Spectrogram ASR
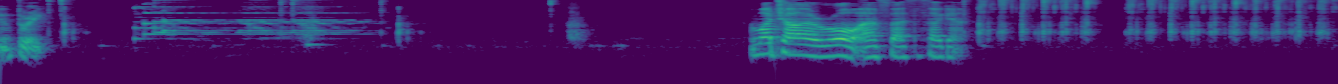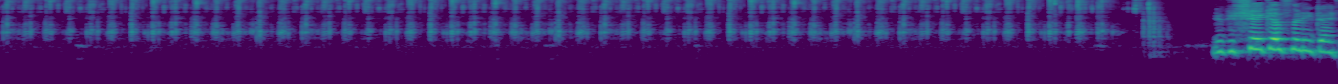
Do three. Watch how I roll as fast as I can. You can shake as many as you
